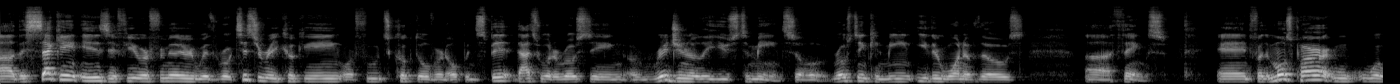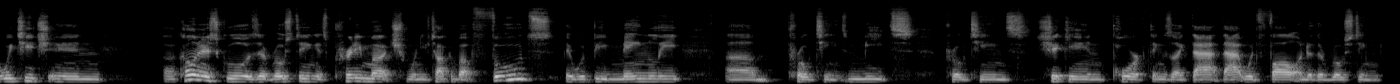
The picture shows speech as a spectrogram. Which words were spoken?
Uh, the second is if you are familiar with rotisserie cooking or foods cooked over an open spit, that's what a roasting originally used to mean. So, roasting can mean either one of those uh, things. And for the most part, what we teach in uh, culinary school is that roasting is pretty much when you talk about foods, it would be mainly um, proteins, meats, proteins, chicken, pork, things like that. That would fall under the roasting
